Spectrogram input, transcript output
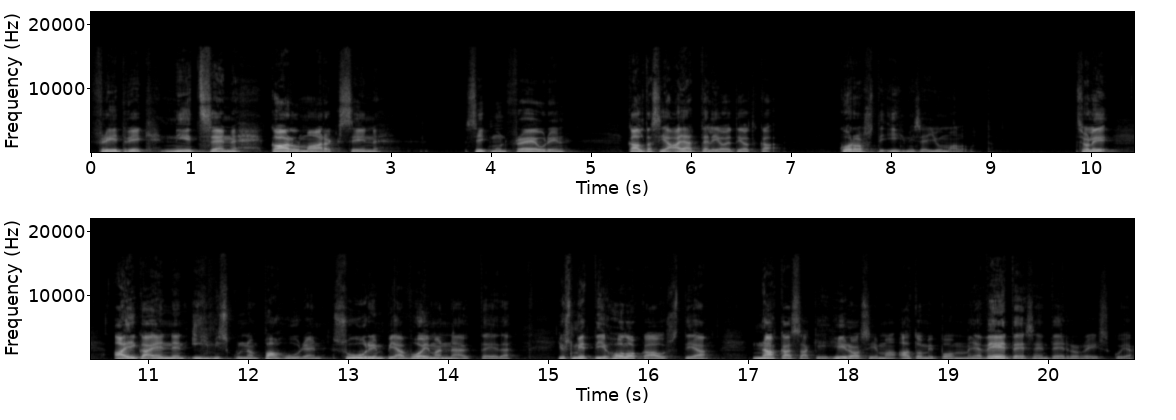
Friedrich Nietzschen, Karl Marxin, Sigmund Freudin kaltaisia ajattelijoita, jotka korosti ihmisen jumaluutta. Se oli aika ennen ihmiskunnan pahuuden suurimpia voimannäytteitä, jos miettii holokaustia, Nakasaki, Hiroshima, atomipommeja, VTCn terroriskuja.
